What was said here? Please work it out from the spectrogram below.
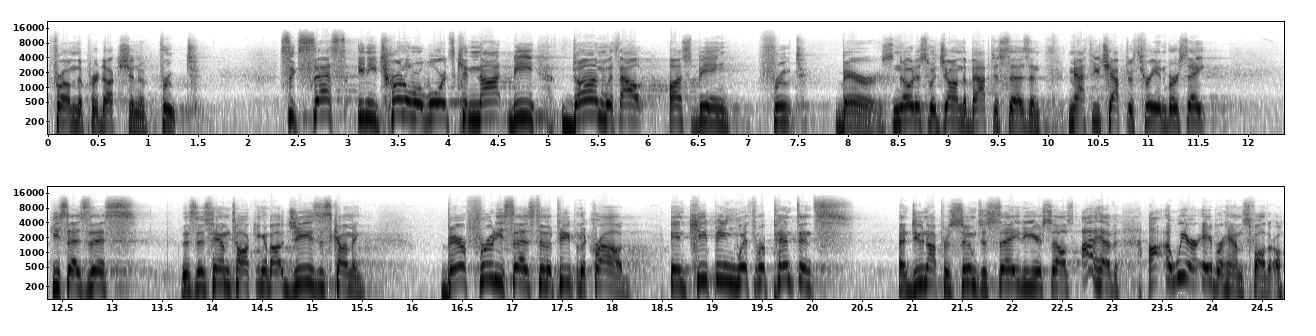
from the production of fruit. Success in eternal rewards cannot be done without us being fruit bearers. Notice what John the Baptist says in Matthew chapter 3 and verse 8. He says this this is him talking about Jesus coming. Bear fruit, he says to the people, the crowd, in keeping with repentance. And do not presume to say to yourselves, I have, uh, we are Abraham's father. Oh,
